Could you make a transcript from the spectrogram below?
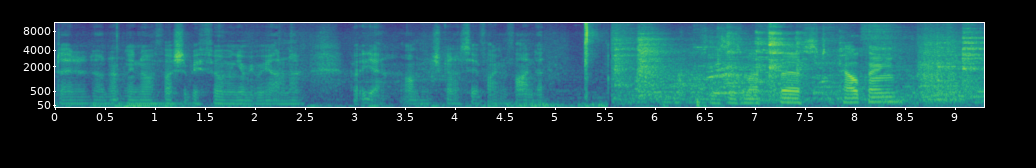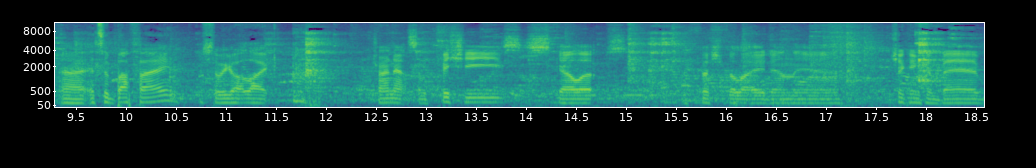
Updated. I don't really know if I should be filming everywhere, I don't know. But yeah, I'm just gonna see if I can find it. So this is my first helping. Uh, it's a buffet, so we got like trying out some fishies, scallops, fish fillet down there, chicken kebab,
